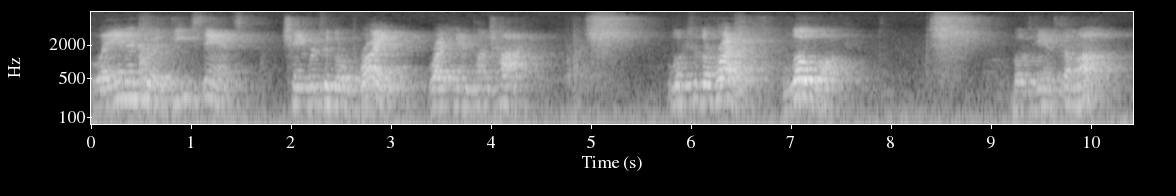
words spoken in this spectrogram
Laying into a deep stance. Chamber to the right, right hand punch high. Look to the right, low block. Both hands come up.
